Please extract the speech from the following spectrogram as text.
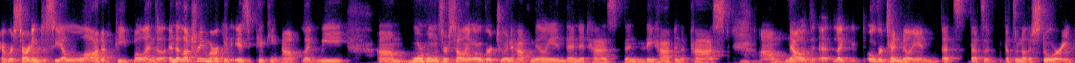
And we're starting to see a lot of people, and the and the luxury market is picking up. Like we um, more homes are selling over two and a half million than it has than they have in the past. Mm-hmm. Um, now, uh, like over 10 million, that's that's a that's another story.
